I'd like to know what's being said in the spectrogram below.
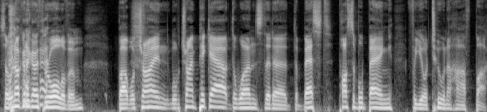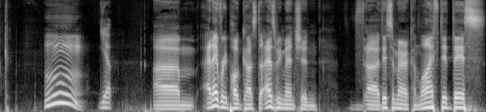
so we're not going to go through all of them. But we'll try and we'll try and pick out the ones that are the best possible bang for your two and a half buck. Yep. Um, and every podcaster, as we mentioned, uh, This American Life did this.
